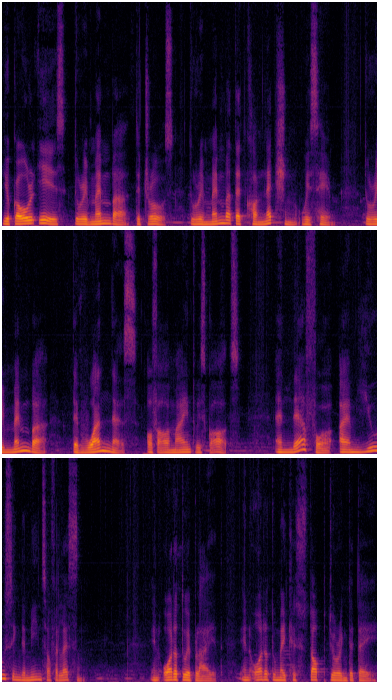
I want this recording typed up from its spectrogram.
Your goal is to remember the truth, to remember that connection with Him, to remember the oneness of our mind with God's. And therefore, I am using the means of a lesson in order to apply it, in order to make a stop during the day.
